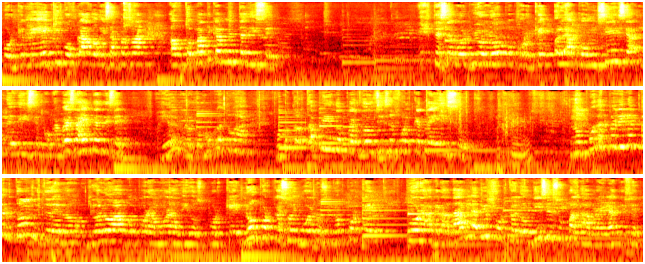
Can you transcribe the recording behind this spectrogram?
porque me he equivocado, esa persona automáticamente dice, este se volvió loco porque la conciencia le dice, porque a veces la gente dice, oye, pero ¿cómo que tú, has- cómo tú estás pidiendo perdón si ese fue el que te hizo? No puedes pedirle perdón y tú dices, no, yo lo hago por amor a Dios, porque no porque soy bueno, sino porque por agradarle a Dios, porque lo dice en su palabra. Y ella dice,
